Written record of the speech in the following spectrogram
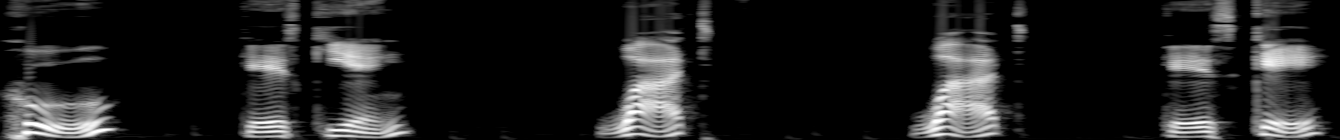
who, que es quién, what, what, que es qué,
